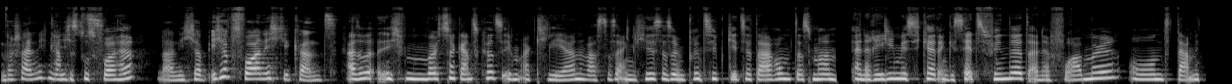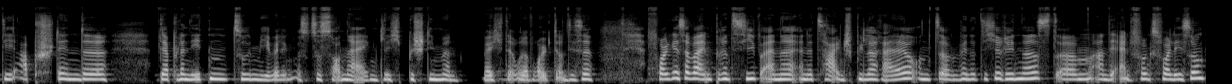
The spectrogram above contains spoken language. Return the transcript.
Wahrscheinlich nicht. Kanntest du es vorher? Nein, ich habe ich es vorher nicht gekannt. Also ich möchte es noch ganz kurz eben erklären, was das eigentlich ist. Also im Prinzip geht es ja darum, dass man eine Regelmäßigkeit, ein Gesetz findet, eine Formel und damit die Abstände der Planeten zu dem jeweiligen, also zur Sonne eigentlich bestimmen möchte oder wollte. Und diese Folge ist aber im Prinzip eine, eine Zahlenspielerei. Und äh, wenn du dich erinnerst ähm, an die Einführungsvorlesung,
